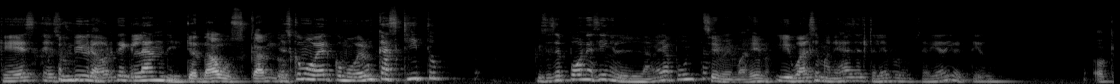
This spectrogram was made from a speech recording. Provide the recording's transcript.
que es, es un vibrador de glande. Que andaba buscando. Es como ver, como ver un casquito que usted se pone así en el- la mera punta. Sí, me imagino. Y igual se maneja desde el teléfono. Se veía divertido. Ok.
